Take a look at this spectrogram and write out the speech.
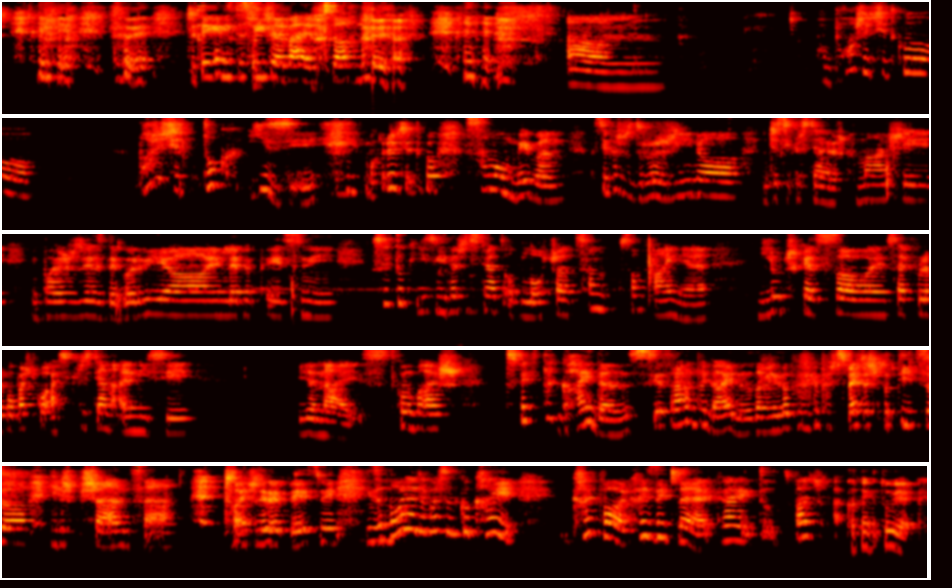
Je- Če tega niste slišali, pa je sploh ne. ja. Um, pa božič je tako. Božič je tako easy, božič je tako samoumeven, da si pač z družino in če si kristjan, greš k maši in poješ zvezde gorijo in lepe pesmi. Vse je tako easy, da se ti treba odločati, sam, sam fajn je. Lučke so in vse je lepo, pač tako, ali si kristjan ali nisi, je nice. Tako imaš spet ta guidance, jaz rabim ta guidance, da mi kdo pove, pač spečeš potico, ješ pišanca, poješ lepe pesmi. In za novo leto pač sem tako, kaj, kaj pa, kaj zdaj tle, kaj, to, pač, Kot nek tujek.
